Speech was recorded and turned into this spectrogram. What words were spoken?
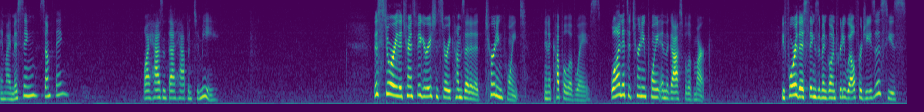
Am I missing something? Why hasn't that happened to me? This story, the Transfiguration story, comes at a turning point in a couple of ways. One, it's a turning point in the Gospel of Mark. Before this, things have been going pretty well for Jesus. He's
